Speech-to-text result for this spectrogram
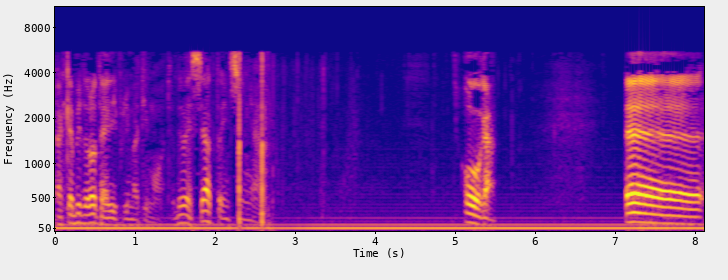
al capitolo 3 di Prima Timoteo, deve essere atto a insegnare. Ora, eh,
